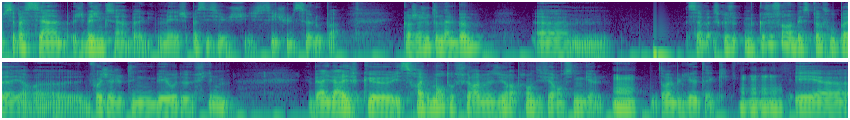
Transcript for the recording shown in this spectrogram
sais pas si c'est un, j'imagine que c'est un bug, mais je sais pas si, si, je suis le seul ou pas. Quand j'ajoute un album, euh, que, que ce soit un best-of ou pas d'ailleurs, euh, une fois j'ai ajouté une BO de film, eh bien, il arrive qu'il se fragmente au fur et à mesure après en différents singles mm. dans ma bibliothèque. Mm, mm, et euh,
